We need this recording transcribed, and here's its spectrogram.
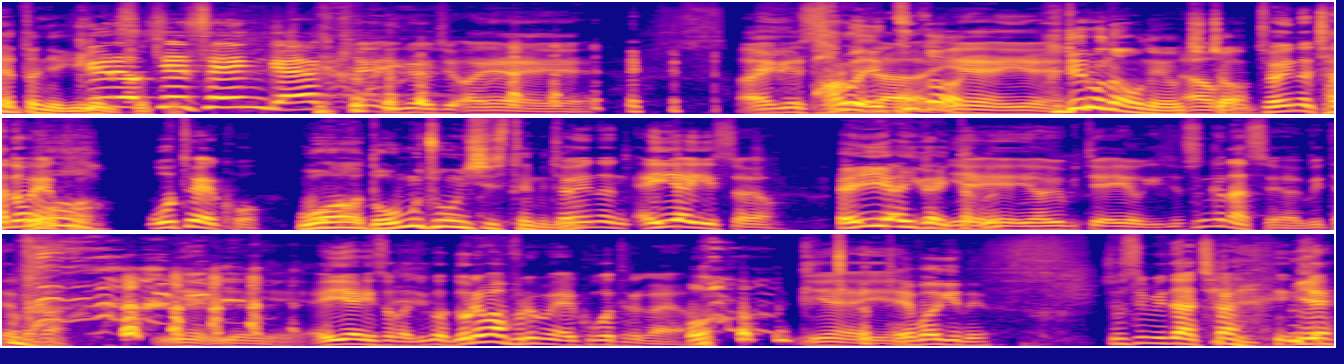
했던 얘기가 그렇게 있었어요. 생각해 이거죠. 어, 예, 예. 알겠습니다. 바로 에코가 예, 예. 그대로 나오네요, 진짜. 아, 저희는 자동 와. 에코, auto 에코. 와 너무 좋은 시스템이네요. 저희는 AI 있어요. AI가 예, 있다고요? 예, 여기 밑에 여기 좀 숨겨놨어요. 밑에다가 예, 예, 예. AI 있어가지고 노래만 부르면 에코가 들어가요. 예, 예. 대박이네요. 좋습니다. 자 이제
